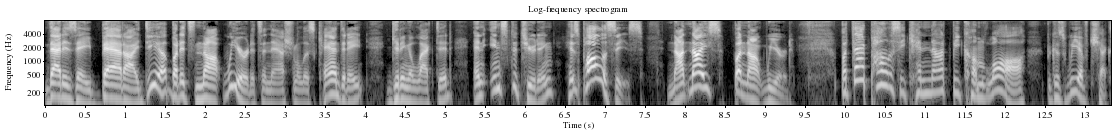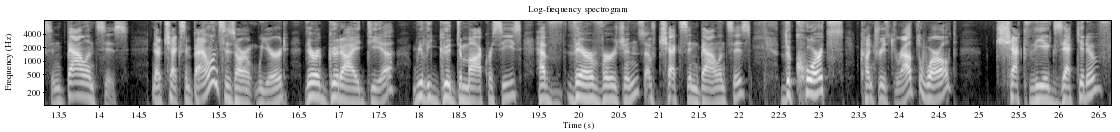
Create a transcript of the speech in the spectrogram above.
That is a bad idea, but it's not weird. It's a nationalist candidate getting elected and instituting his policies. Not nice, but not weird. But that policy cannot become law because we have checks and balances. Now, checks and balances aren't weird. They're a good idea. Really good democracies have their versions of checks and balances. The courts, countries throughout the world, check the executive.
